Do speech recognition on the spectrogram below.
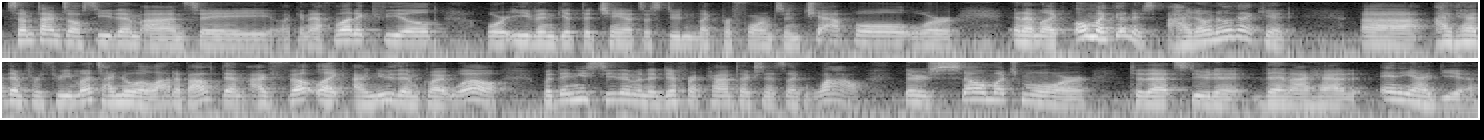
Sometimes I'll see them on, say, like an athletic field or even get the chance a student like performs in chapel or and i'm like oh my goodness i don't know that kid uh, i've had them for three months. I know a lot about them. I felt like i knew them quite well but then you see them in a different context and it's like wow there's so much more to that student than i had any idea.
